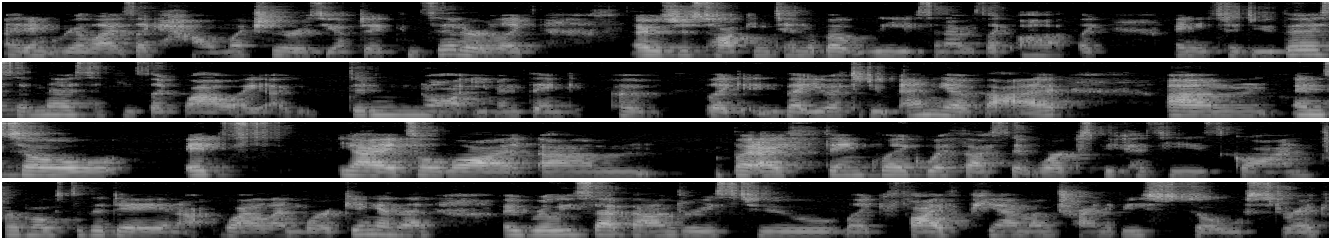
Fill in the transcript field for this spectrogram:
I didn't realize like how much there is you have to consider like I was just talking to him about leaves and I was like, oh, like I need to do this and this. And he's like, wow, I, I did not even think of like that you had to do any of that. Um, and so it's, yeah, it's a lot. Um, but I think like with us, it works because he's gone for most of the day and while I'm working. And then I really set boundaries to like 5 p.m. I'm trying to be so strict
